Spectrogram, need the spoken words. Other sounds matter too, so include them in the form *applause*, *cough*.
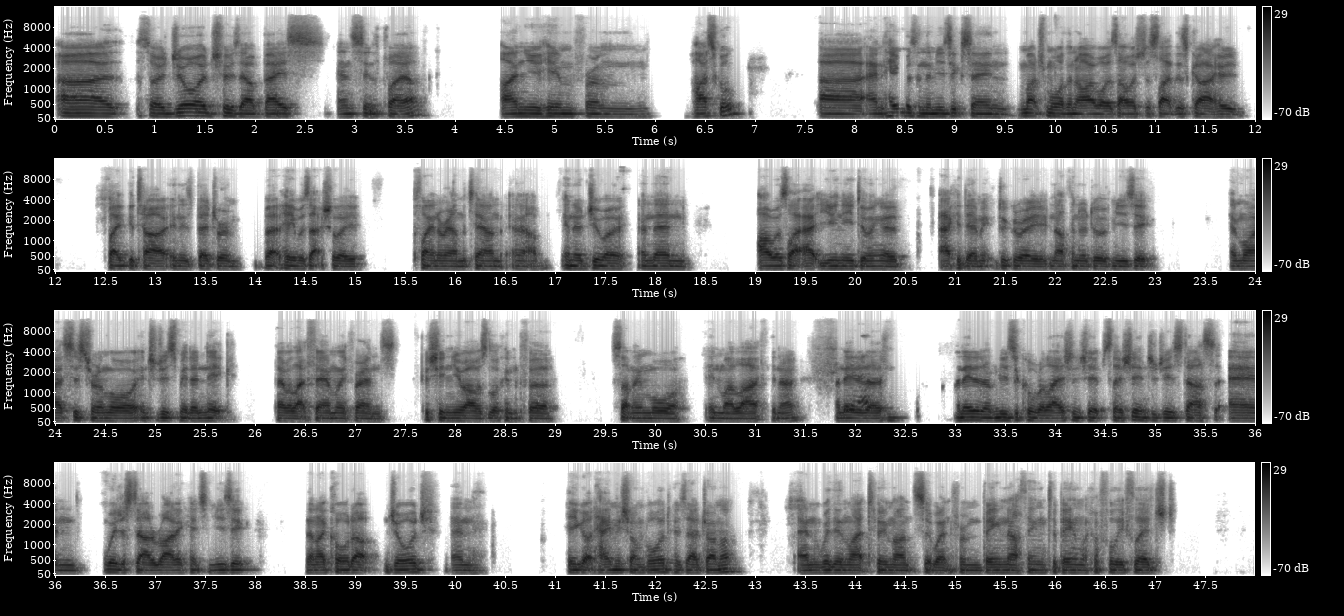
Uh, so George, who's our bass and synth player, I knew him from high school, uh, and he was in the music scene much more than I was. I was just like this guy who played guitar in his bedroom, but he was actually playing around the town uh, in a duo. And then I was like at uni doing a academic degree, nothing to do with music. And my sister-in-law introduced me to Nick. They were like family friends because she knew I was looking for something more in my life. You know, I needed a, I needed a musical relationship. So she introduced us, and we just started writing heaps of music. Then I called up George, and he got Hamish on board, who's our drummer. And within like two months, it went from being nothing to being like a fully fledged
